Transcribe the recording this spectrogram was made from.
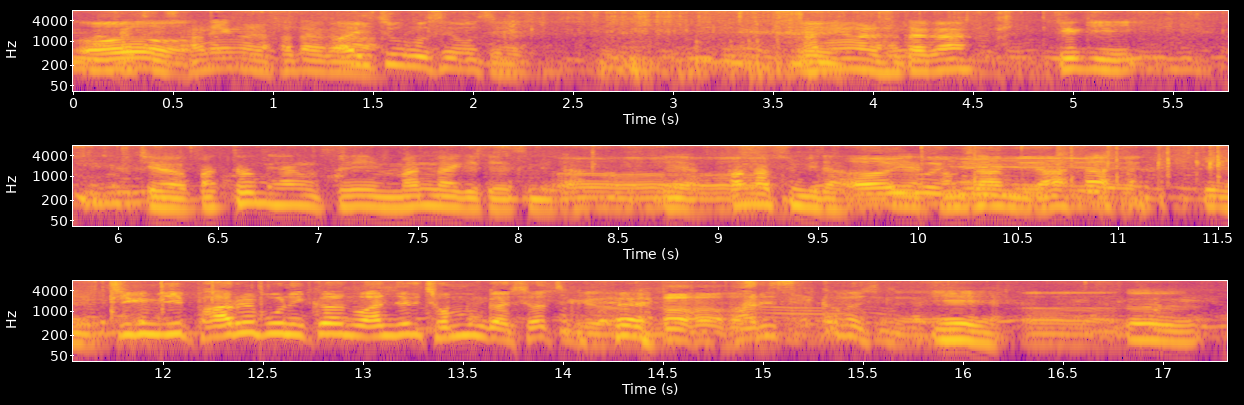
어. 같이 산행을 하다가 아 이쪽으로 오세요 오세요. 산행을 하다가 여기 저 박동향 선생님 만나게 되었습니다. 어. 예, 반갑습니다. 예, 아이고, 예, 감사합니다. 예, 지금 이 발을 보니까 완전히 전문가셔 지금. 발이 새까마시네. 예. 어. 그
